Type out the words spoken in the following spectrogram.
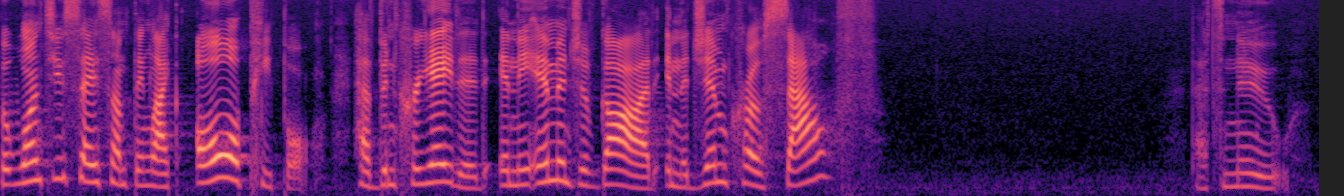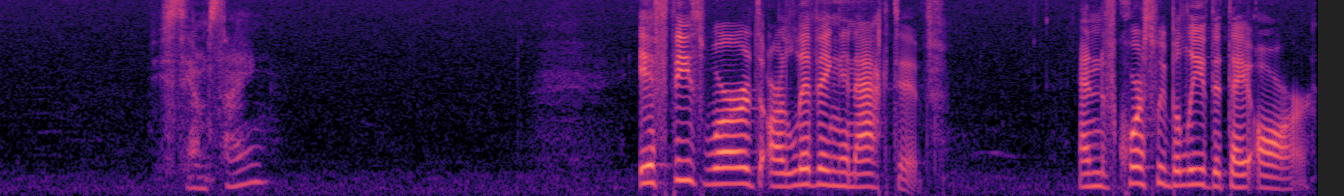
But once you say something like, all people have been created in the image of God in the Jim Crow South, that's new. See what I'm saying? If these words are living and active, and of course we believe that they are,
